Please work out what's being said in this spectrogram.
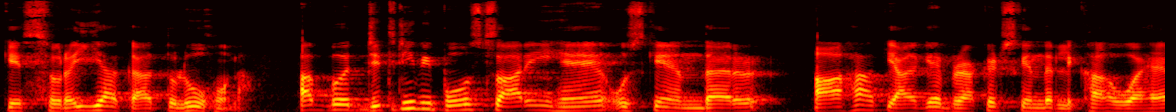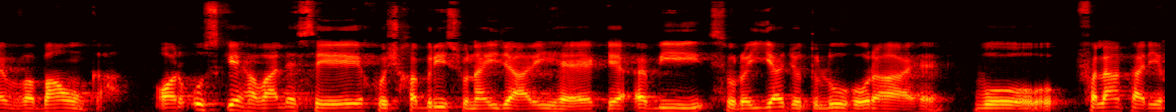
کہ سوریا کا طلوع ہونا۔ اب جتنی بھی پوسٹ آ رہی ہیں، اس کے اندر آہا کے آگے بریکٹس کے اندر لکھا ہوا ہے وباؤں کا۔ اور اس کے حوالے سے خوشخبری سنائی جا رہی ہے کہ ابھی سوریا جو طلوع ہو رہا ہے، وہ فلاں تاریخ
